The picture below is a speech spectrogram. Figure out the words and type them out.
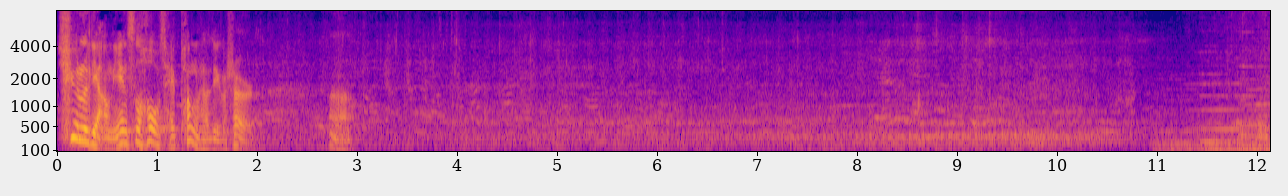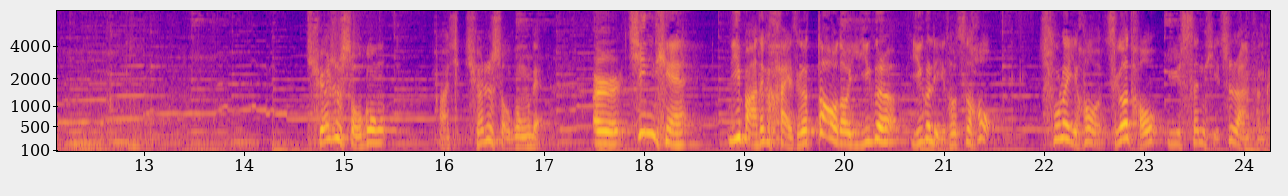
去了两年之后才碰上这个事儿了，啊。全是手工，啊，全是手工的。而今天，你把这个海蜇倒到一个一个里头之后，出来以后，蜇头与身体自然分开。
